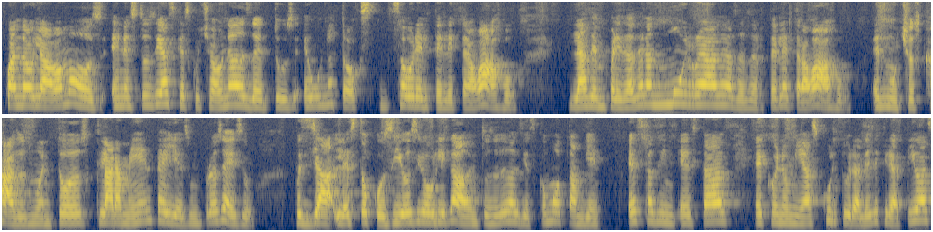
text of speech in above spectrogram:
Cuando hablábamos en estos días que escuchaba una de tus Euno Talks sobre el teletrabajo, las empresas eran muy reales a hacer teletrabajo en muchos casos, no en todos claramente, y es un proceso, pues ya les tocó sí o sí obligado. Entonces, así es como también estas, estas economías culturales y creativas,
